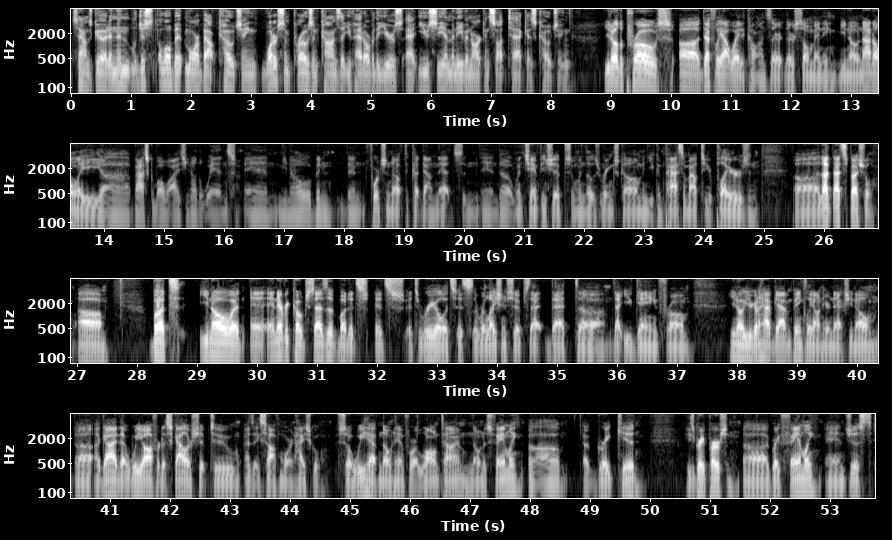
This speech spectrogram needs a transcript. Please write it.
Sounds good. And then just a little bit more about coaching. What are some pros and cons that you've had over the years at UCM and even Arkansas Tech as coaching? You know the pros uh, definitely outweigh the cons. There, there's so many. You know, not only uh, basketball wise, you know the wins, and you know I've been been fortunate enough to cut down nets and and uh, win championships, and when those rings come, and you can pass them out to your players, and Uh, that that's special. Um, but you know, and, and every coach says it, but it's it's it's real. It's it's the relationships that that uh, that you gain from. You know, you're going to have Gavin Pinkley on here next. You know, uh, a guy that we offered a scholarship to as a sophomore in high school. So we have known him for a long time, known his family, uh, a great kid. He's a great person, uh, great family, and just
